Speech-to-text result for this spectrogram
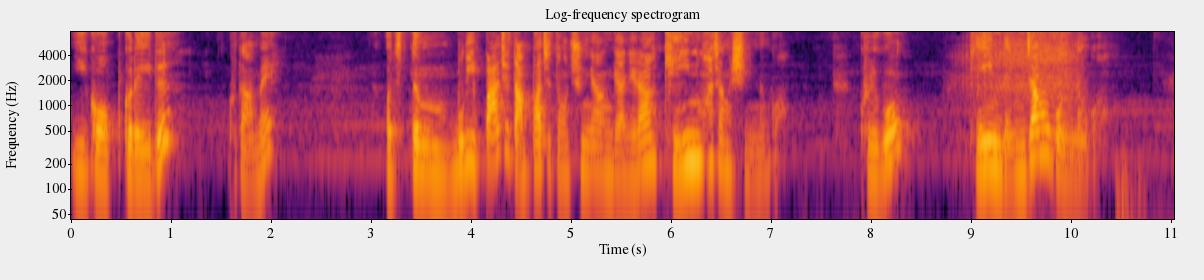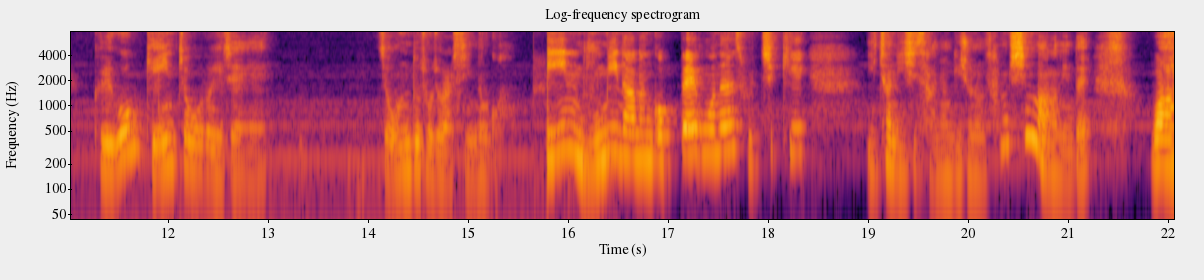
이거 업그레이드. 그 다음에 어쨌든 물이 빠지도 안 빠지든 건 중요한 게 아니라 개인 화장실 있는 거. 그리고 개인 냉장고 있는 거. 그리고 개인적으로 이제 이제 온도 조절할 수 있는 거. 개인 룸이라는 거 빼고는 솔직히 2024년 기준으로 30만 원인데 와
